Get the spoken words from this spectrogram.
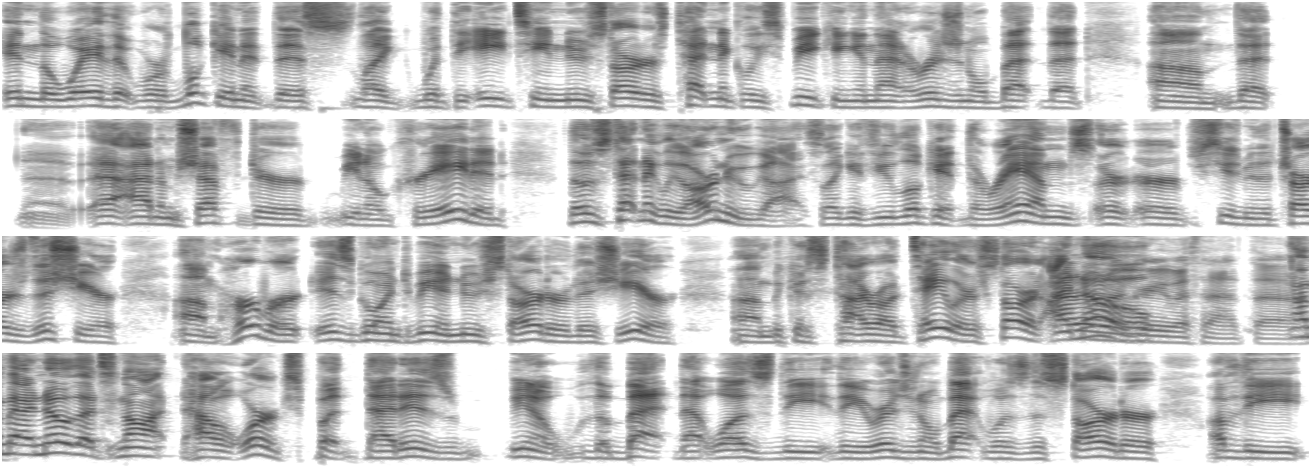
in the way that we're looking at this, like with the 18 new starters, technically speaking, in that original bet that um, that uh, Adam Schefter, you know, created, those technically are new guys. Like if you look at the Rams or, or excuse me, the Chargers this year, um, Herbert is going to be a new starter this year um, because Tyrod Taylor started. I, I, know. agree with that though. I mean, I know that's not how it works, but that is, you know, the bet. That was the the original bet was the starter of the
